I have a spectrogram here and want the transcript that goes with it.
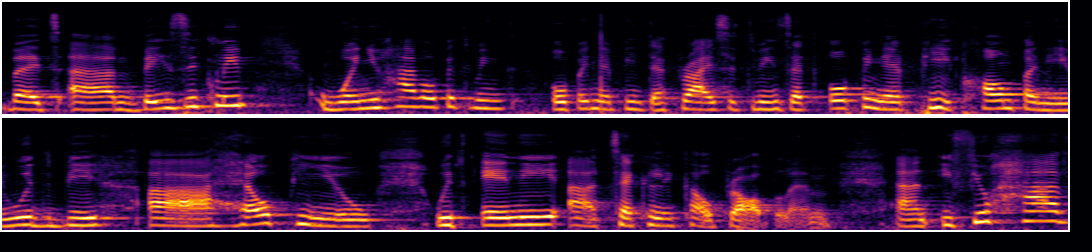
but um, basically when you have OpenERP, OpenERP Enterprise, it means that OpenERP company would be uh, helping you with any uh, technical problem. And if you have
